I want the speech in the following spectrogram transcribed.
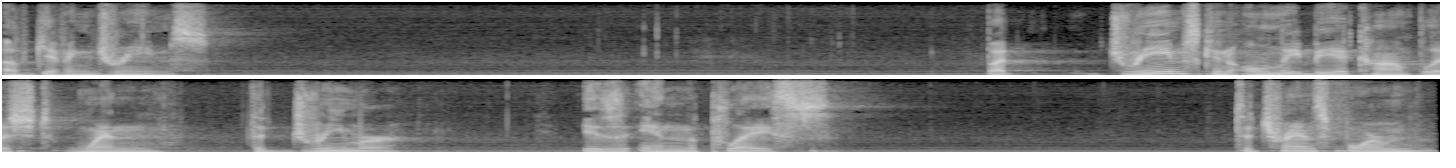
of giving dreams. But dreams can only be accomplished when the dreamer is in the place to transform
